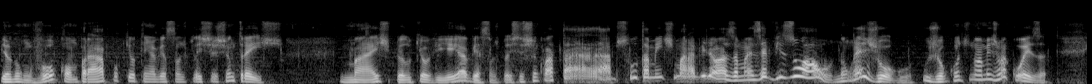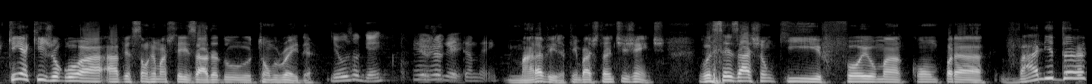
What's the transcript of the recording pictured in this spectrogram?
Eu não vou comprar porque eu tenho a versão de PlayStation 3. Mas, pelo que eu vi, a versão de PlayStation 4 tá absolutamente maravilhosa, mas é visual, não é jogo. O jogo continua a mesma coisa. Quem aqui jogou a, a versão remasterizada do Tomb Raider? Eu joguei. Eu, Eu joguei. joguei. também. Maravilha, tem bastante gente. Vocês acham que foi uma compra válida?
